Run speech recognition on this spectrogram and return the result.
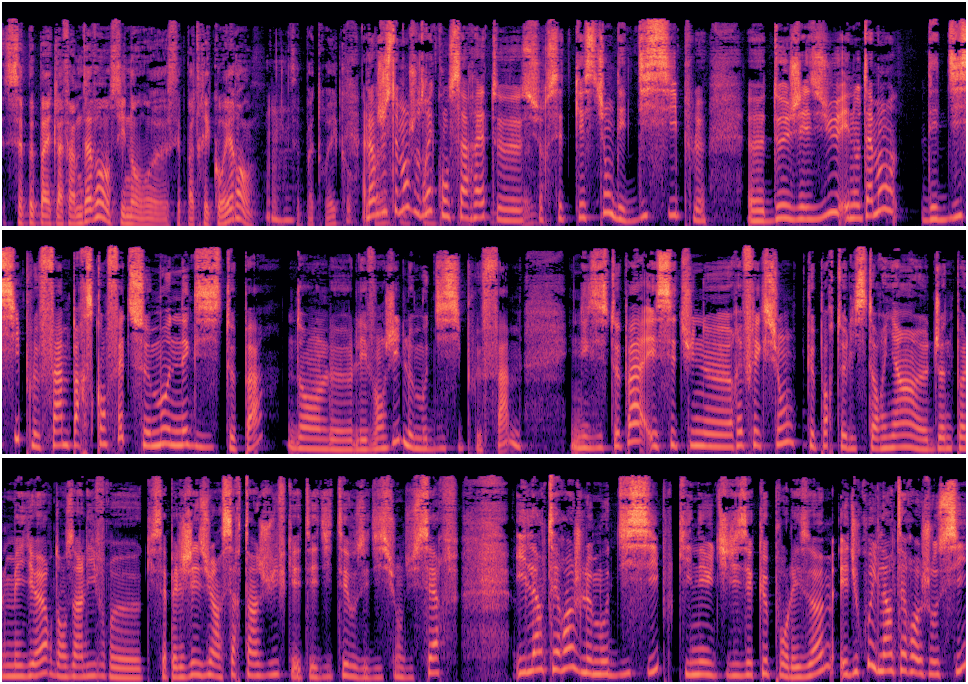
ça peut pas être la femme d'avant, sinon euh, c'est pas très cohérent. Mhm. C'est pas trop éco. Alors justement, je voudrais qu'on s'arrête euh, sur cette question des disciples euh, de Jésus et notamment des disciples femmes, parce qu'en fait, ce mot n'existe pas dans l'évangile, le, mot disciple femme, n'existe pas. Et c'est une réflexion que porte l'historien euh, John Paul Meyer dans un livre euh, qui s'appelle Jésus, un certain juif, qui a été édité aux éditions du Cerf. Il interroge le mot disciple, qui n'est utilisé que pour les hommes, et du coup, il interroge aussi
